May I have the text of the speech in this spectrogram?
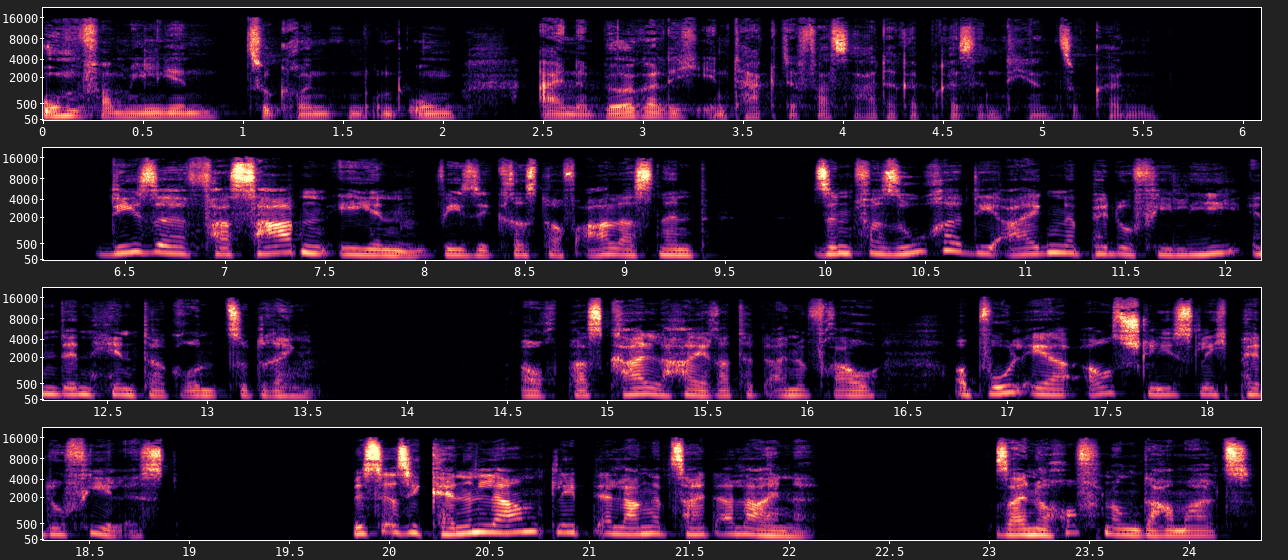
um Familien zu gründen und um eine bürgerlich intakte Fassade repräsentieren zu können. Diese Fassadenehen, wie sie Christoph Ahlers nennt, sind Versuche, die eigene Pädophilie in den Hintergrund zu drängen. Auch Pascal heiratet eine Frau, obwohl er ausschließlich pädophil ist. Bis er sie kennenlernt, lebt er lange Zeit alleine. Seine Hoffnung damals,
